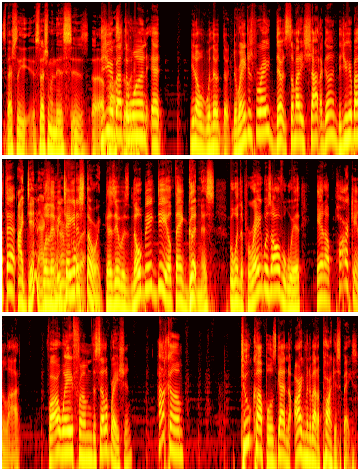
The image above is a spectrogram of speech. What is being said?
Especially especially when this is. A, a Did you hear about the one at, you know, when the, the the Rangers parade? There was somebody shot a gun. Did you hear about that? I didn't actually. well, let me tell you the that. story because it was no big deal, thank goodness. But when the parade was over with, in a parking lot, far away from the celebration, how come two couples got in an argument about a parking space?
